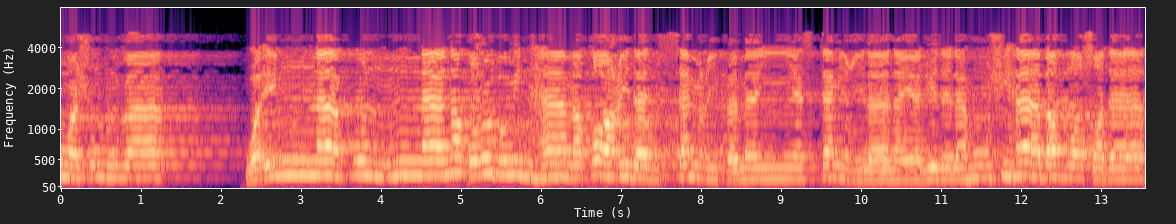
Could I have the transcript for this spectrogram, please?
وشهبا وإنا كنا نقعد منها مقاعد للسمع فمن يستمع لأن يجد له شهابا رصدا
